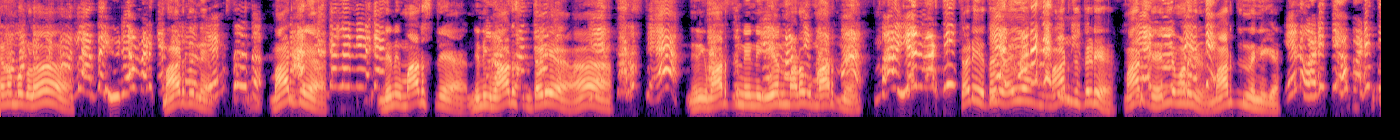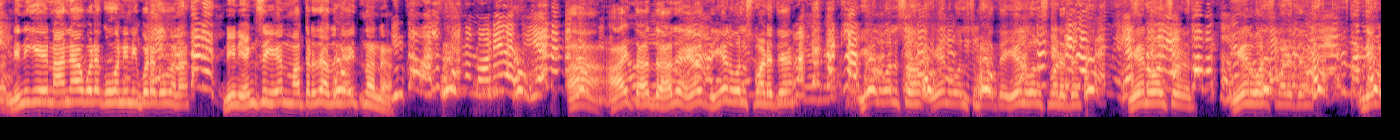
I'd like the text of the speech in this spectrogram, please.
ಹೆಣ್ಮಗಳು. ಮಾಡ್ತೀನಿ. ಮಾಡ್ತೀನಿ. ನಿನಗೆ ಮಾಡಿಸ್ತೀನಿ. ನಿನಗೆ ಮಾಡಿಸ್ತೀನಿ ತಡಿ. ಹಾ? ನಿನಗೆ ಮಾಡ್ತೀನಿ ನಿನಗೆ ಏನು ಮಾಡೋಕೆ ಮಾಡ್ತೀನಿ? ತಡಿ ತಡಿ ಅಯ್ಯೋ ಮಾಡ್ತೀನಿ ತಡಿ. ಮಾಡ್ತೀನಿ ಎಲ್ಲಿ ಮಾಡಿದ್ರಿ ಮಾಡ್ತೀನಿ ನನಗೆ. ಏನ್ ಹೊಡಿತೀಯ, ಬಡಿತೀಯ? ನಿನಗೆ ನಾನು ಯಾವ ಬಡಕ್ಕೆ ಹೋಗೋ ನಿನಗೆ ಬಡಕ್ಕೆ ಹೋಗೋಣ ನೀನು ಹೆಂಗ್ಸಿ ಏನು ಮಾತಾಡಿದೆ ಅದನ್ನ ಆಯ್ತು ನಾನು. ಹಾಂ ಹೊಲಸ್ ಜನ ನೋಡಿಲ್ಲ ನೀ ಏನಂತ ಹಾ ಆಯ್ತು ಅದು ಅದೇ ಹೇಳ್ತೀನಿ ಏನು ಹೊಲಸು ಮಾಡೈತೆ ಏನು ಹೊಲಸು? ಏನು ಹೊಲಸು ಮಾಡೈತೆ ಏನು ಹೊಲಸು ಮಾಡೈತೆ ಏನು ಹೊಲಸು ಏನು ಹೊಲಸು? ಮಾಡೈತೆ ನೀನು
